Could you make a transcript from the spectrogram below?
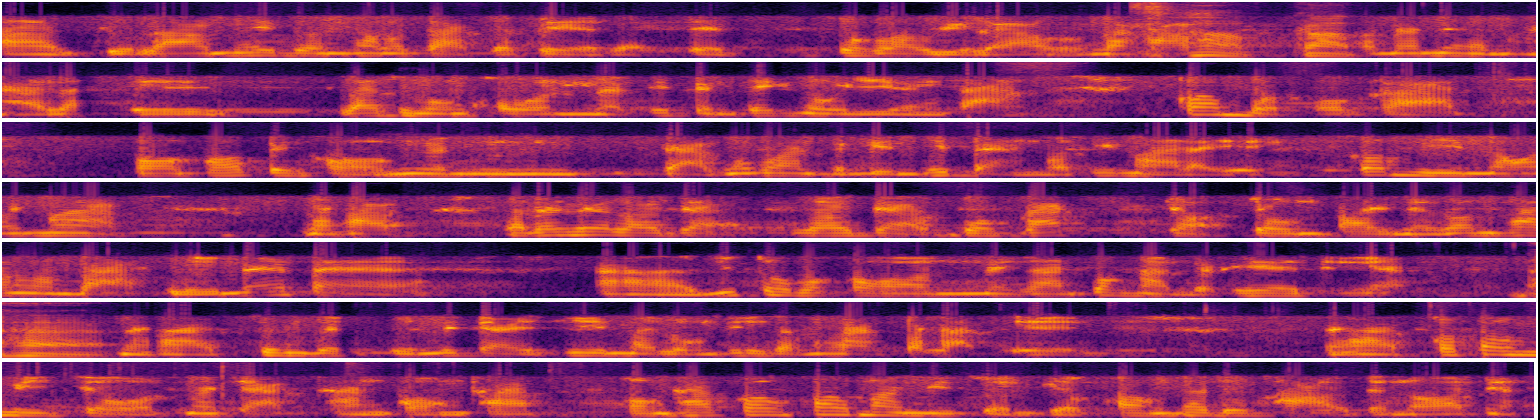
อ่าจุฬาไม่ให้โดนธรรมศาสตร์เกษตรอะเสร็จพวกเราอยู่แล้วนะครับครับครับเพราะฉะนั้นเนี่ยมหาลัยราชมงคลน่ะที่เป็นเทคโนโลยีต่างๆ ก็หมดโอกาส พอเขาไปขอเงินจากเมื่อวานแผ่นดินที่แบ่งมาที่มหาลัยเองก็มีน้อยมากนะครับเพราะฉะนั้นเนี่ยเราจะเราจะโฟกัสเจาะจงไปเนี่ยค่อนข้างลำบากหรือแม้แต่อ่ายุทโธปกรณ์ในการป้องกันประเทศอย่างเงี้ยฮะนะฮะซึ่งเป็นศูนย์วิจัยที่มาลงที่สำนักงานปลัดเอง นะฮะก็ต้องมีโจทย์มาจากทางกองทัพกองทัพก็เข้ามามีส่วนเกี่ยวข้องถ้าดูข่าวจะนอตเนี่ย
